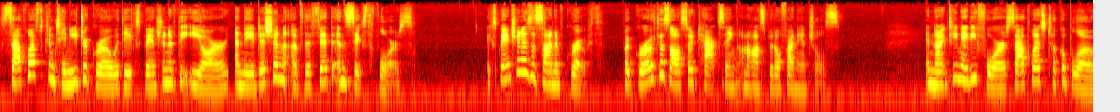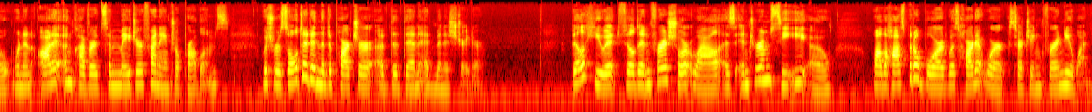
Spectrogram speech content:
Southwest continued to grow with the expansion of the ER and the addition of the fifth and sixth floors. Expansion is a sign of growth, but growth is also taxing on hospital financials. In 1984, Southwest took a blow when an audit uncovered some major financial problems, which resulted in the departure of the then administrator. Bill Hewitt filled in for a short while as interim CEO while the hospital board was hard at work searching for a new one.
